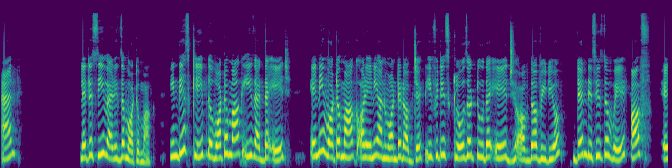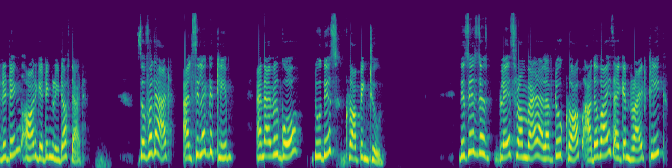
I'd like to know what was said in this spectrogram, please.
and let us see where is the watermark. In this clip, the watermark is at the edge. Any watermark or any unwanted object, if it is closer to the edge of the video, then this is the way of editing or getting rid of that. So for that, I'll select the clip and I will go to this cropping tool. This is the place from where I'll have to crop. Otherwise, I can right click,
